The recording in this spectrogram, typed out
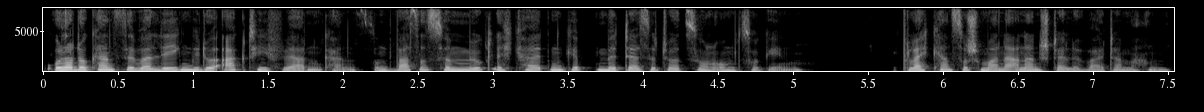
Oder du kannst dir überlegen, wie du aktiv werden kannst und was es für Möglichkeiten gibt, mit der Situation umzugehen. Vielleicht kannst du schon mal an einer anderen Stelle weitermachen.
